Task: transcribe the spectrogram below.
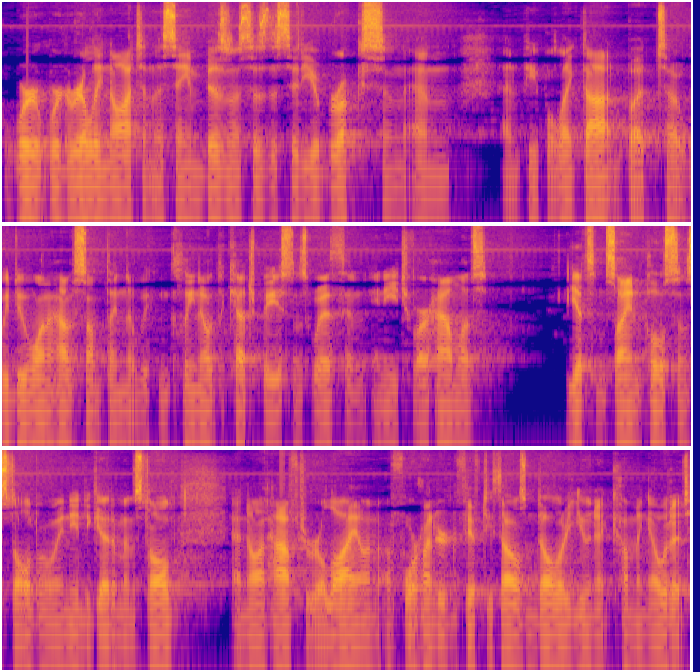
we're, we're really not in the same business as the city of Brooks and, and, and people like that, but uh, we do want to have something that we can clean out the catch basins with in, in each of our hamlets, get some signposts installed when we need to get them installed, and not have to rely on a $450,000 unit coming out at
